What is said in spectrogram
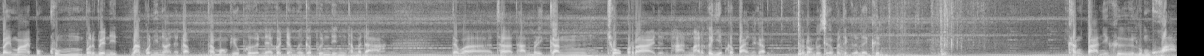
ใบไม้ปกคลุมบริเวณนี้มากกว่านี้หน่อยนะครับ ถ้ามองผิวเผินเนี่ยก็จะเหมือนกับพื้นดินธรรมดา แต่ว่าถ้าฐานอเมริกันโชคร้ายเดินผ่านมาแล้วก็เหยียบเข้าไปนะครับก็ลองดูซิครับว่าจะเกิดอะไรขึ้น ข้างใต้นี่คือหลุมขวาก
